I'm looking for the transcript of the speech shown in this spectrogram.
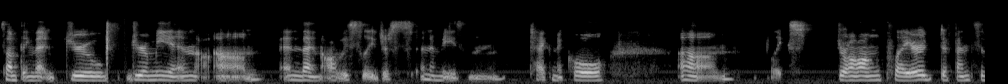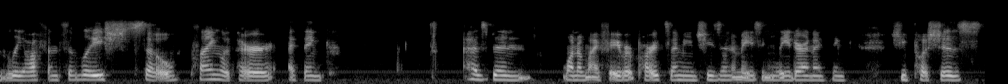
something that drew drew me in. Um, and then obviously just an amazing technical, um, like strong player defensively, offensively. So playing with her, I think, has been one of my favorite parts. I mean, she's an amazing leader, and I think she pushes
